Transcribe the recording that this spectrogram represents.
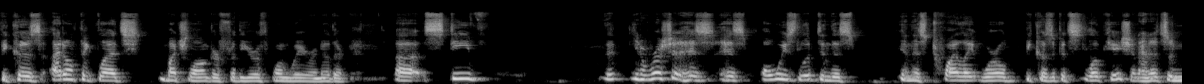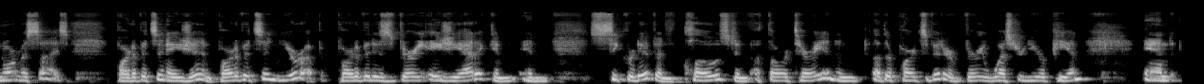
Because I don't think Vlad's much longer for the earth one way or another. Uh, Steve, you know, Russia has has always lived in this in this twilight world because of its location and its enormous size. Part of it's in Asia and part of it's in Europe. Part of it is very Asiatic and, and secretive and closed and authoritarian, and other parts of it are very Western European. And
